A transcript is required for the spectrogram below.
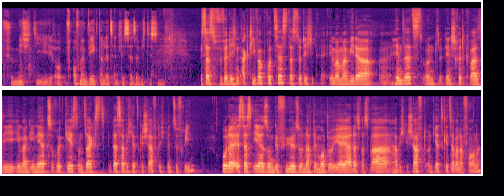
für mich, die auf, auf meinem Weg dann letztendlich sehr, sehr wichtig sind. Ist das für dich ein aktiver Prozess, dass du dich äh, immer mal wieder hinsetzt und den Schritt quasi imaginär zurückgehst und sagst, das habe ich jetzt geschafft, ich bin zufrieden? Oder ist das eher so ein Gefühl, so nach dem Motto, ja, ja, das, was war, habe ich geschafft und jetzt geht es aber nach vorne?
